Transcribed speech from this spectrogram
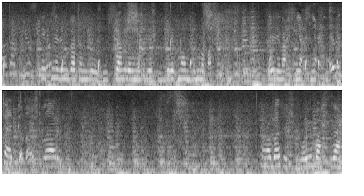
Zaten biliyorsunuz. Teknelerimi zaten biliyorsunuz. Silahlarımı biliyorsunuz. Direktman bununla başlıyor. Ya. Evet arkadaşlar. Sonra bakın oyun başladı.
